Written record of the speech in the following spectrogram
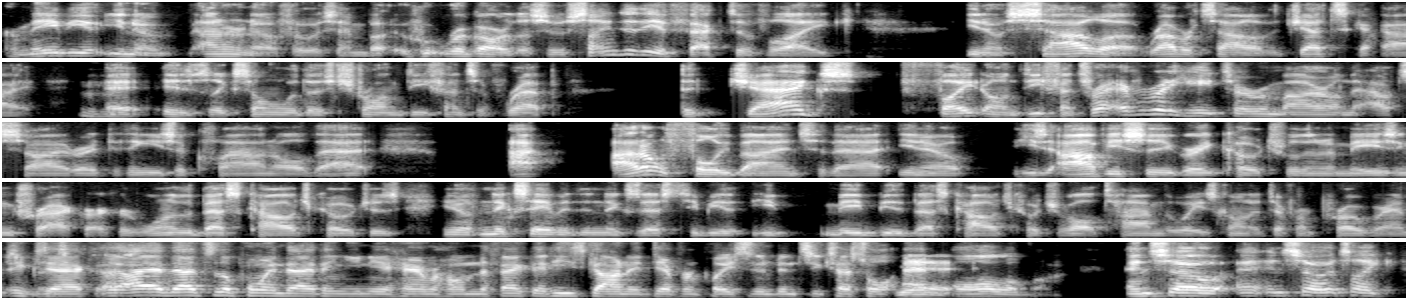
or maybe you know I don't know if it was him, but regardless, it was something to the effect of like, you know, Saleh, Robert Saleh, the Jets guy, mm-hmm. is like someone with a strong defensive rep. The Jags fight on defense, right? Everybody hates Urban Meyer on the outside, right? They think he's a clown, all that. I I don't fully buy into that. You know, he's obviously a great coach with an amazing track record, one of the best college coaches. You know, if Nick Saban didn't exist, he'd be he may be the best college coach of all time. The way he's gone to different programs. Exactly, I, that's the point that I think you need to hammer home: the fact that he's gone to different places and been successful yeah. at all of them. And so, and so, it's like,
